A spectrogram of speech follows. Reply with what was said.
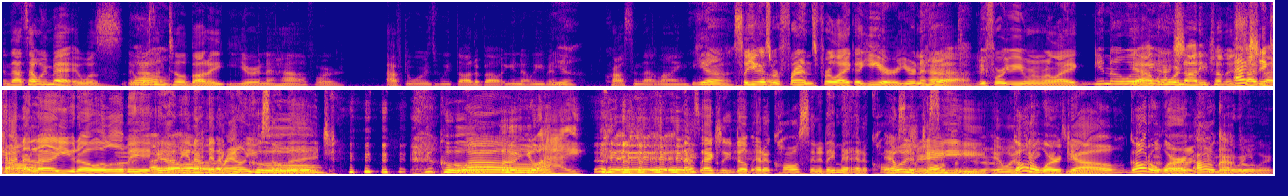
and that's how we met. It was it Wow. wasn't until about a year and a half or afterwards we thought about you know even Yeah. Crossing that line. Yeah. So you guys So- were friends for like a year, year and a half Yeah. before you even were like, you know what? yeah, we were not each other's Actually, type at kind of all. love you though a little bit. I You know, what I mean? I've been like, around you you so much. You cool? Wow. you alright? That's actually dope. At a call center, they met at a call It was center. janky. Yeah. It was Go to work, too. y'all. Go to That's work. all right. I don't care where you work.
